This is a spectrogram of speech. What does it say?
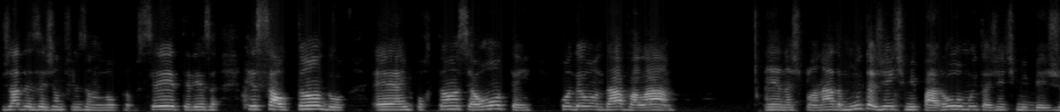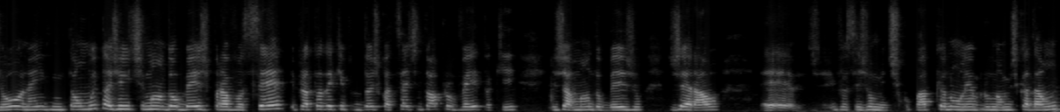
já desejando feliz ano novo para você, Tereza, ressaltando é, a importância. Ontem, quando eu andava lá é, na esplanada, muita gente me parou, muita gente me beijou, né? Então, muita gente mandou beijo para você e para toda a equipe do 247. Então, aproveito aqui e já mando beijo geral é, vocês vão me desculpar porque eu não lembro o nome de cada um,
